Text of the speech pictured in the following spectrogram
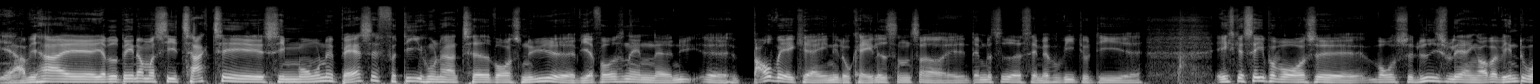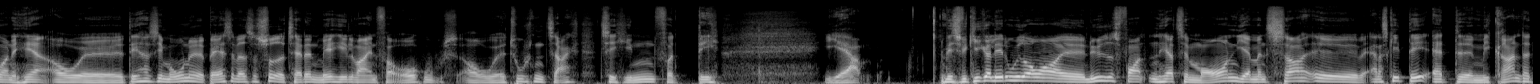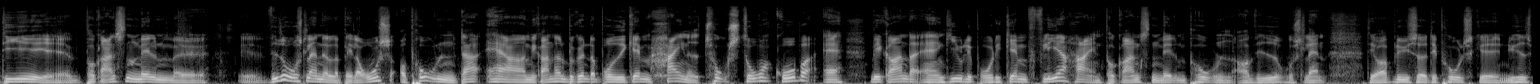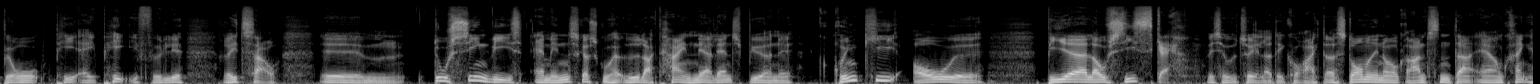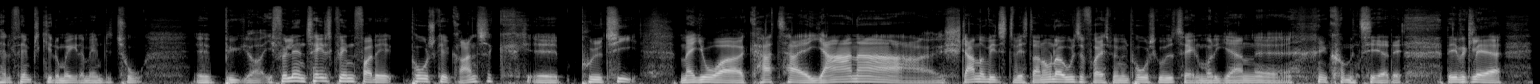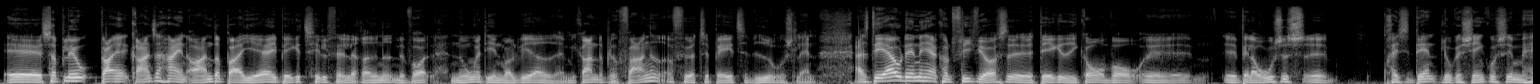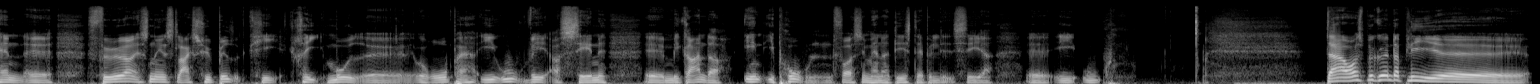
Ja, vi har, øh, jeg vil bedt om at sige tak til Simone Basse, fordi hun har taget vores nye, øh, vi har fået sådan en øh, ny uh, bagvæg herinde i lokalet, sådan, så øh, dem, der sidder og ser med på video, de ikke skal se på vores, vores lydisolering op af vinduerne her, og det har Simone Basse været så sød at tage den med hele vejen fra Aarhus, og tusind tak til hende for det. Ja, hvis vi kigger lidt ud over øh, nyhedsfronten her til morgen, jamen så øh, er der sket det, at øh, migranter de øh, på grænsen mellem øh, øh, Hviderusland eller Belarus og Polen, der er migranterne begyndt at bryde igennem hegnet. To store grupper af migranter er angiveligt brudt igennem flere hegn på grænsen mellem Polen og Hviderusland. Det oplyser det polske nyhedsbyrå PAP ifølge Ritzau. Øh, dusinvis af mennesker skulle have ødelagt hegn nær landsbyerne Krynki og øh, Bialowsiska, hvis jeg udtaler det korrekt, og er stormet ind over grænsen. Der er omkring 90 km mellem de to øh, byer. Ifølge en talskvinde fra det polske grænsepoliti, major Katajana Stanovic, hvis der er nogen, der er utilfredse med min polske udtale, må de gerne øh, kommentere det. Det beklager øh, Så blev grænsehegn og andre barriere i begge tilfælde revet ned med vold. Nogle af de involverede øh, migranter blev fanget og ført tilbage til Hvide Rusland. Altså det er jo den her konflikt, vi også øh, dækkede i går, hvor øh, øh Belarus' øh, præsident Lukashenko simpelthen øh, fører sådan en slags hybridkrig krig mod øh, Europa, EU, ved at sende øh, migranter ind i Polen for simpelthen at destabilisere øh, EU. Der er også begyndt at blive øh,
